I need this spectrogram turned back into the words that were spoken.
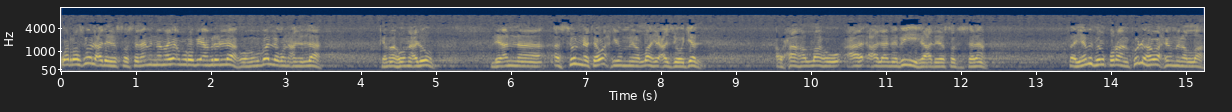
والرسول عليه الصلاة والسلام إنما يأمر بأمر الله وهو مبلغ عن الله. كما هو معلوم لأن السنة وحي من الله عز وجل أوحاها الله على نبيه عليه الصلاة والسلام فهي مثل القرآن كلها وحي من الله.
